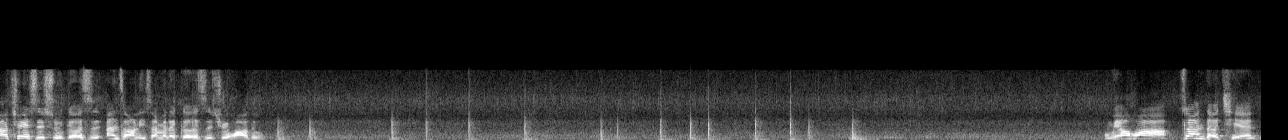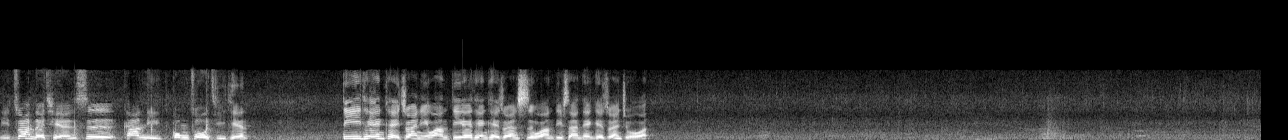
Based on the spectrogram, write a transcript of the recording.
你要确实数格子，按照你上面的格子去画图。我们。们要画赚的钱，你赚的钱是看你工作几天，第一天可以赚一万，第二天可以赚四万，第三天可以赚九万。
